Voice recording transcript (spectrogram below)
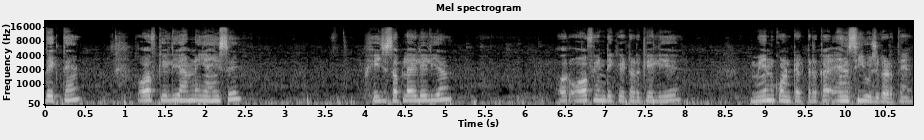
देखते हैं। ऑफ़ के लिए हमने यहीं से फ़ेज़ सप्लाई ले लिया और ऑफ़ इंडिकेटर के लिए मेन कॉन्टेक्टर का एनसी यूज़ करते हैं।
